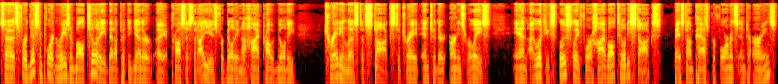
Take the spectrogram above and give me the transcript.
So it's for this important reason, volatility, that I put together a process that I use for building a high probability trading list of stocks to trade into their earnings release. And I look exclusively for high volatility stocks based on past performance into earnings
